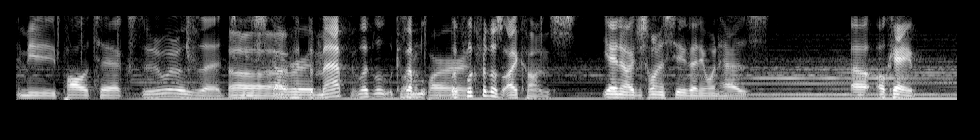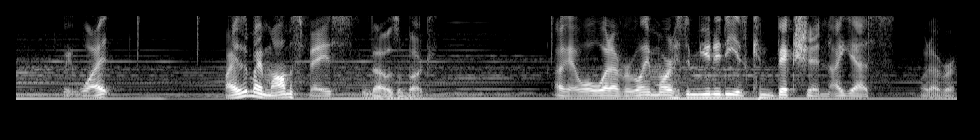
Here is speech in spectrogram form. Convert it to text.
Immunity politics. Dude, what was that? To be Uh, discovered. the map because I'm. Bonaparte. Let's look for those icons. Yeah, no, I just want to see if anyone has. Uh, okay. Wait, what? Why is it my mom's face? That was a bug. Okay, well, whatever. William Moore, his immunity is conviction, I guess. Whatever.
